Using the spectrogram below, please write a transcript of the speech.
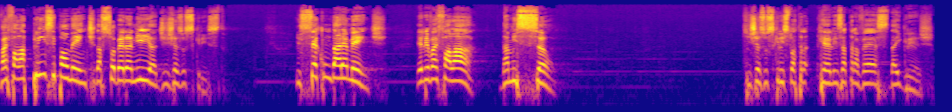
vai falar principalmente da soberania de Jesus Cristo. E secundariamente, ele vai falar da missão que Jesus Cristo atra realiza através da igreja.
